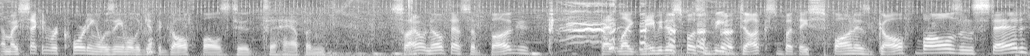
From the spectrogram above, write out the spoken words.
on my second recording, I wasn't able to get the golf balls to to happen. So I don't know if that's a bug. That like maybe they're supposed to be ducks, but they spawn as golf balls instead.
